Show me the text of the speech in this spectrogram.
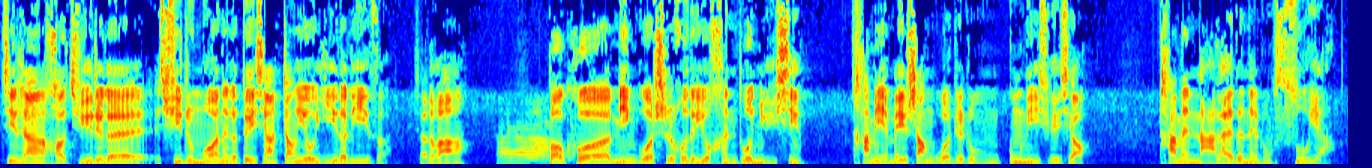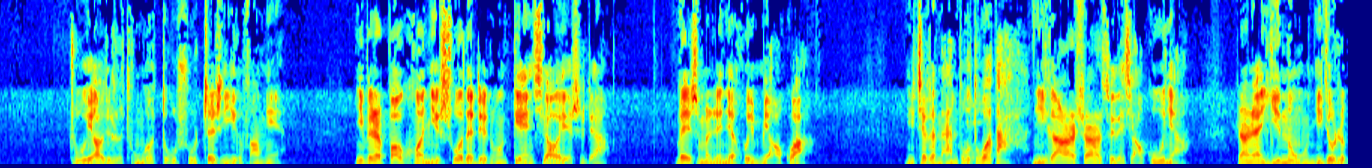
金山好举这个徐志摩那个对象张幼仪的例子，晓得吧？包括民国时候的有很多女性，她们也没上过这种公立学校，她们哪来的那种素养？主要就是通过读书，这是一个方面。你比如包括你说的这种电销也是这样，为什么人家会秒挂？你这个难度多大？你一个二十二岁的小姑娘，让人一弄，你就是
